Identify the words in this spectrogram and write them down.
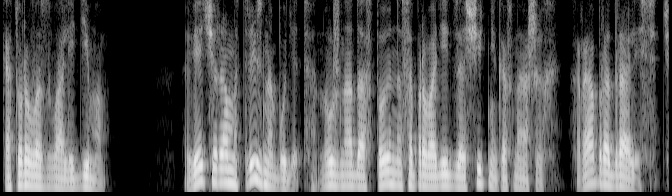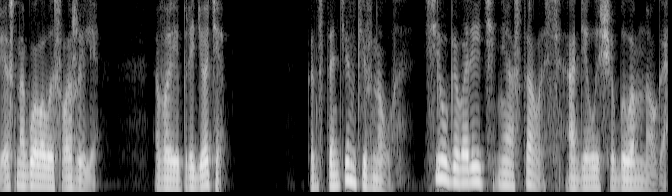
которого звали Димом. «Вечером тризна будет. Нужно достойно сопроводить защитников наших. Храбро дрались, честно головы сложили. Вы придете?» Константин кивнул. Сил говорить не осталось, а дел еще было много.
